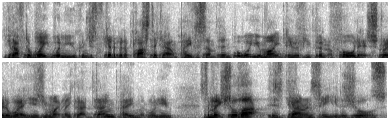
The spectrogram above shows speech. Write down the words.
You'd have to wait, wouldn't you? You can just get a bit of plastic out and pay for something. But what you might do if you couldn't afford it straight away is you might make that down payment, wouldn't you? To make sure that is guaranteed as yours.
